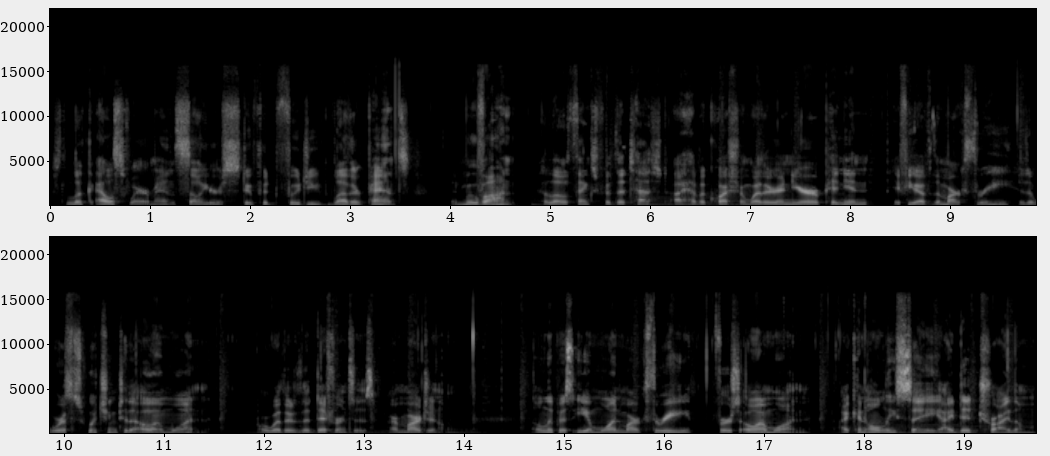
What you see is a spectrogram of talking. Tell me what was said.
Just look elsewhere, man. Sell your stupid Fuji leather pants and move on. Hello, thanks for the test. I have a question whether, in your opinion, if you have the Mark III, is it worth switching to the OM1, or whether the differences are marginal. Olympus EM1 Mark III versus OM1. I can only say I did try them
